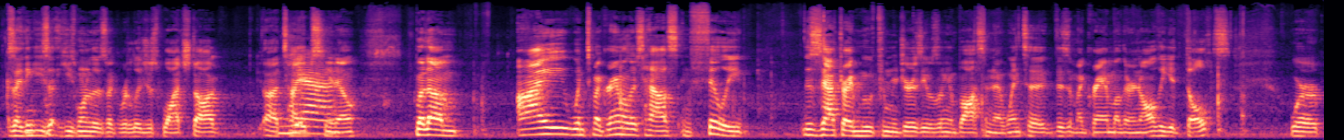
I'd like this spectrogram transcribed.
because I think he's he's one of those like religious watchdog uh, types, Yeah. you know. But um, I went to my grandmother's house in Philly. This is after I moved from New Jersey. I was living in Boston. And I went to visit my grandmother, and all the adults were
